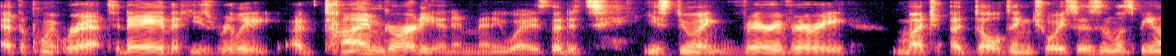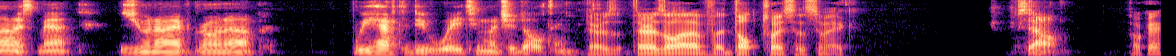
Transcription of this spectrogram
at the point we're at today that he's really a time guardian in many ways. That it's he's doing very, very much adulting choices. And let's be honest, Matt, as you and I have grown up, we have to do way too much adulting. There's there's a lot of adult choices to make. So, Okay.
